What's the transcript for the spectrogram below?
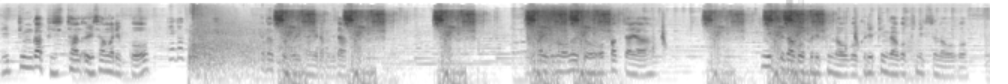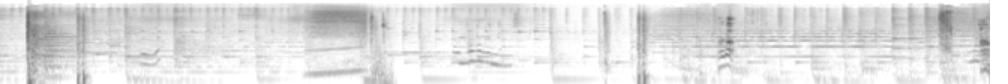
리핀과 비슷한 의상을 입고 패덕 헤더급 의상이랍니다. 누가 이거 오늘도 엇박자야. 피닉스 가고 그리핀 나오고 그리핀 가고 피닉스 나오고 앙!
